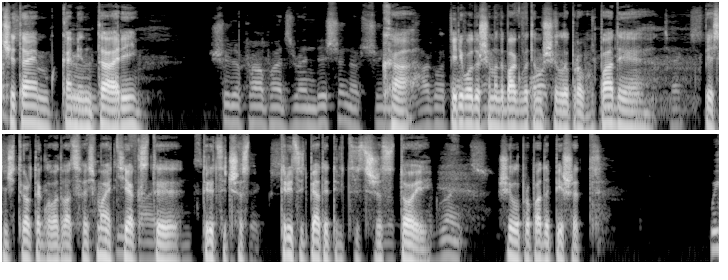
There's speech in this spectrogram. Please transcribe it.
Читаем комментарий к переводу Шримад Бхагаватам Шилы Прабхупады, песня 4, глава 28, тексты 35-36. Шила Прабхупада пишет, ни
